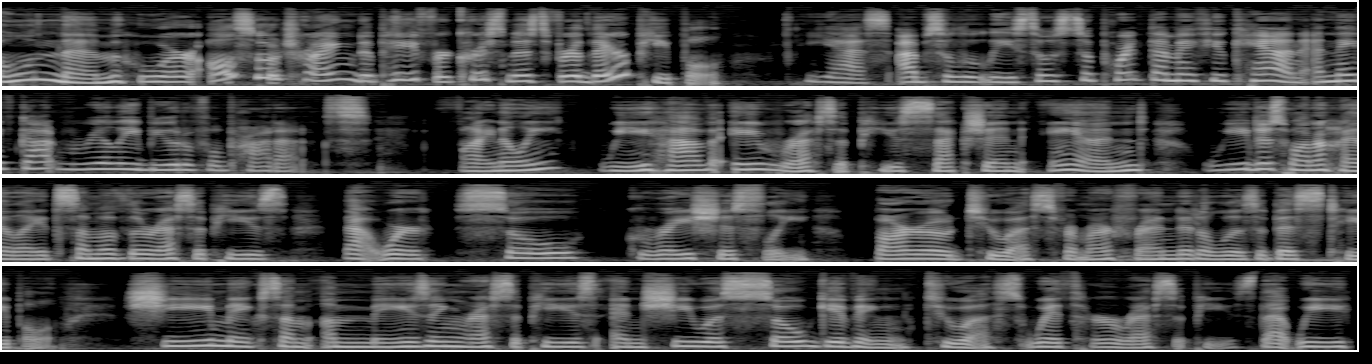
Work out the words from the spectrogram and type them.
own them, who are also trying to pay for Christmas for their people. Yes, absolutely. So support them if you can. And they've got really beautiful products. Finally, we have a recipes section, and we just want to highlight some of the recipes that were so graciously borrowed to us from our friend at Elizabeth's table. She makes some amazing recipes, and she was so giving to us with her recipes that we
